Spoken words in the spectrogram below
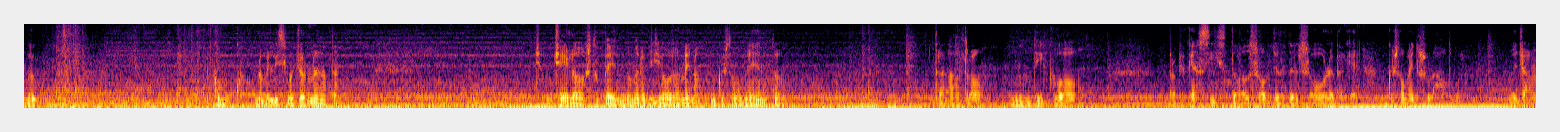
boh. comunque una bellissima giornata cielo stupendo, meraviglioso, almeno in questo momento. Tra l'altro non dico proprio che assisto al sorgere del sole perché in questo momento sull'autobus è già un,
